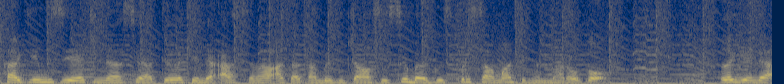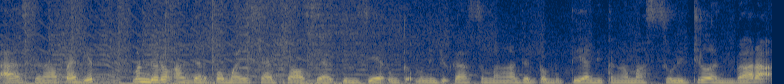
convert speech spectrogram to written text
Hakim Ziyech dinasihati legenda Arsenal agar tampil di Chelsea sebagus bersama dengan Maroko. Legenda Arsenal Petit mendorong agar pemain sayap Chelsea Hakim Ziyech untuk menunjukkan semangat dan pembuktian di tengah masa sulit di Barat.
